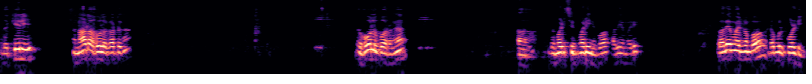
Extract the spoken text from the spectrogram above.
அந்த கீரி நாடா ஹோலை காட்டுங்க. இந்த ஹோலு பாருங்க. ஆ இந்த மடிச்சு மடிங்கப்பா அதே மாதிரி. அதே மாதிரி நம்ம டபுள் ஃபோல்டிங்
